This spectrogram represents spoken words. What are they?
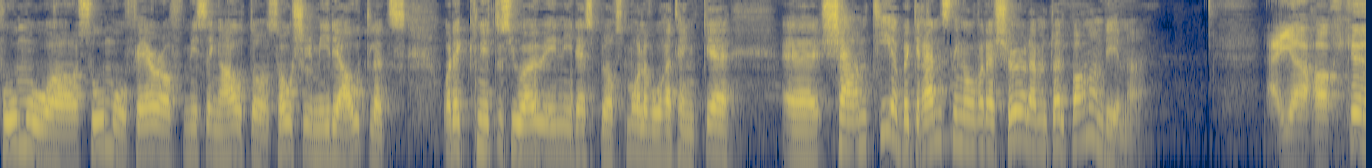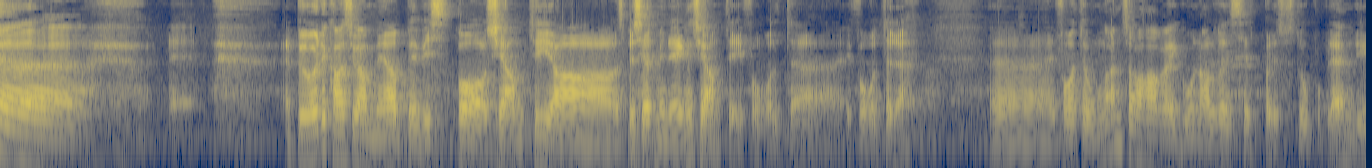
FOMO og SOMO, Fair of Missing Out og Social Media Outlets. Og det knyttes jo òg inn i det spørsmålet hvor jeg tenker eh, skjermtid og begrensning over deg sjøl, eventuelt barna dine. Nei, jeg har ikke Jeg burde kanskje være mer bevisst på skjermtida, spesielt min egen skjermtid, i forhold til, i forhold til det. Uh, I forhold til ungene så har jeg aldri sett på det som stort problem. De,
